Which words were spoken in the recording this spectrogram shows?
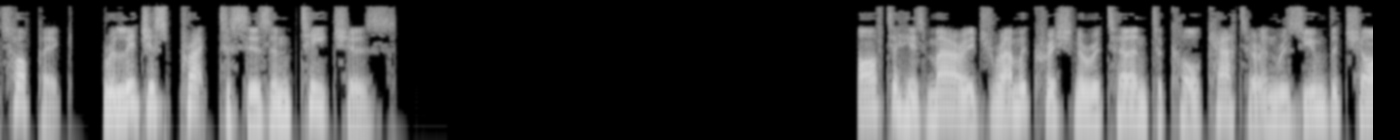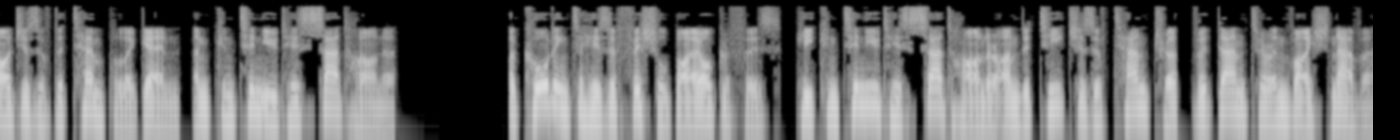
Topic: Religious practices and teachers. After his marriage Ramakrishna returned to Kolkata and resumed the charges of the temple again, and continued his sadhana. According to his official biographers, he continued his sadhana under teachers of Tantra, Vedanta and Vaishnava.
